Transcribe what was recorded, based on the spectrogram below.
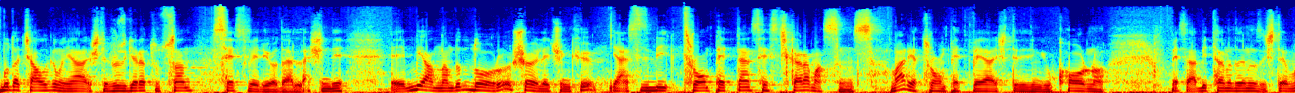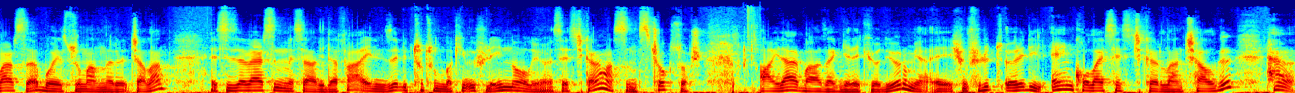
Bu da çalgı mı ya işte rüzgara tutsan ses veriyor derler. Şimdi e, bir anlamda da doğru. Şöyle çünkü yani siz bir trompetten ses çıkaramazsınız. Var ya trompet veya işte dediğim gibi korno. Mesela bir tanıdığınız işte varsa bu enstrümanları çalan e, size versin mesela bir defa elinize bir tutun bakayım üfleyin ne oluyor. Ses çıkaramazsınız. Çok zor. Aylar bazen gerekiyor diyorum ya. E, şimdi flüt öyle değil. En kolay ses çıkarılan çalgı ha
